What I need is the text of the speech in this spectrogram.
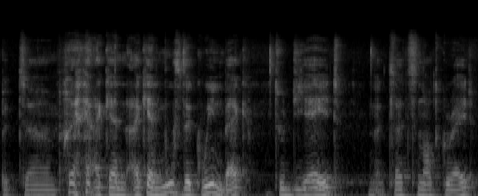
But um, I can I can move the queen back to d8. That, that's not great.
